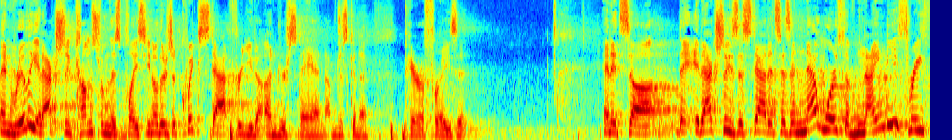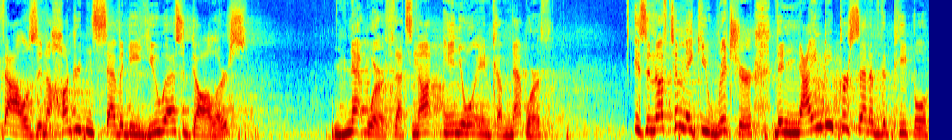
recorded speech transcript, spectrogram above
And really, it actually comes from this place. You know, there's a quick stat for you to understand. I'm just going to paraphrase it. And it's, uh, it actually is a stat. It says a net worth of 93,170 US dollars, net worth, that's not annual income, net worth, is enough to make you richer than 90% of the people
